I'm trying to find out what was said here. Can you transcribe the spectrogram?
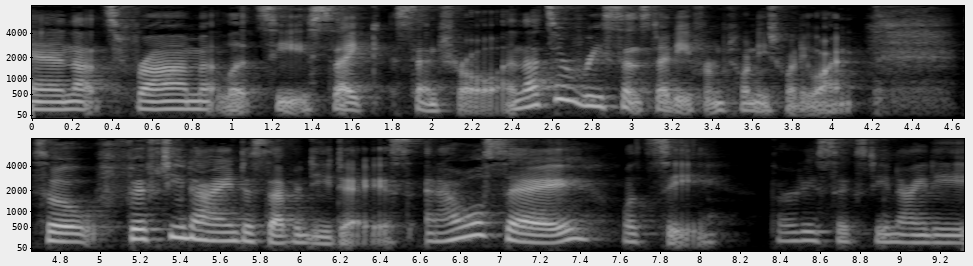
And that's from, let's see, Psych Central. And that's a recent study from 2021. So 59 to 70 days. And I will say, let's see, 30, 60, 90.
